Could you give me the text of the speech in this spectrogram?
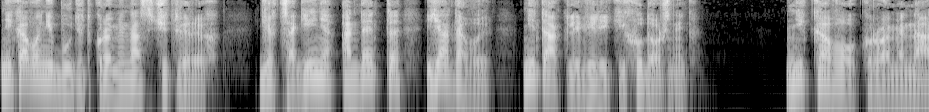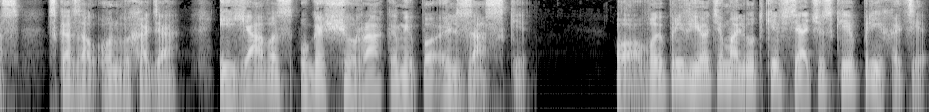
«Никого не будет, кроме нас четверых. Герцогиня, Анетта, я да вы. Не так ли, великий художник?» «Никого, кроме нас», — сказал он, выходя, «и я вас угощу раками по-эльзасски». «О, вы привьете малютке всяческие прихоти».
